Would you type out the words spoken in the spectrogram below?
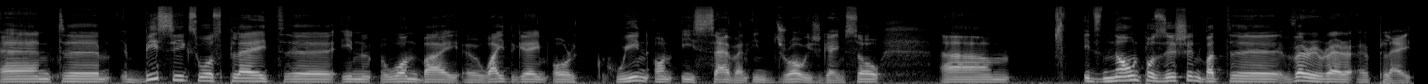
and uh, b6 was played uh, in won by a white game or queen on e7 in drawish game. So um, it's known position but uh, very rare uh, played.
